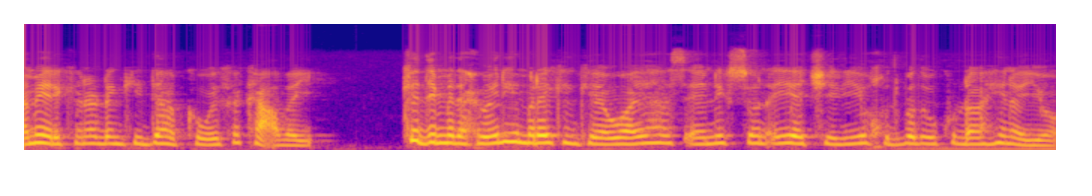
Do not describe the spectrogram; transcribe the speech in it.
Ameerikana dhankii dahabka way ka kacday. Kadib madaxweynihii maraykanka ee waayahaas ee nixon ayaa jeediyey khudbad uu ku dhaahinayo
